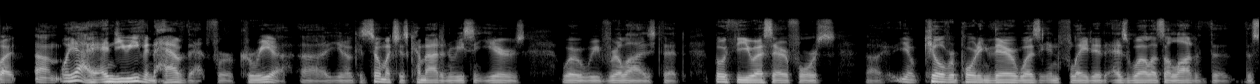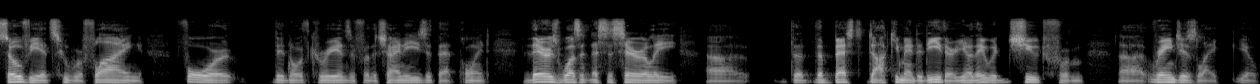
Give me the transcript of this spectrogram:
But um, well, yeah, and you even have that for Korea, uh, you know, because so much has come out in recent years where we've realized that both the U.S. Air Force, uh, you know, kill reporting there was inflated, as well as a lot of the the Soviets who were flying for the North Koreans and for the Chinese at that point. Theirs wasn't necessarily uh, the the best documented either. You know, they would shoot from uh, ranges like you know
